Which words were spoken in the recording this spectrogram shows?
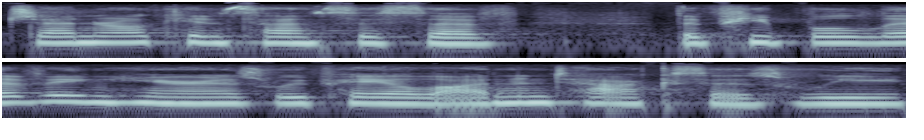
general consensus of the people living here is we pay a lot in taxes. We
